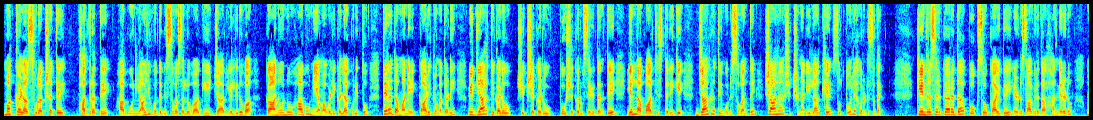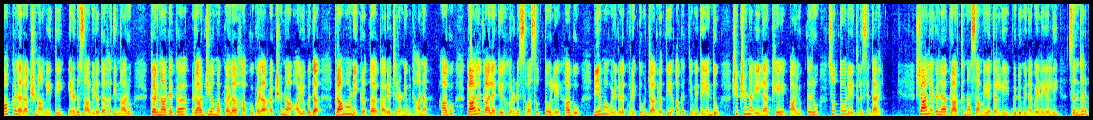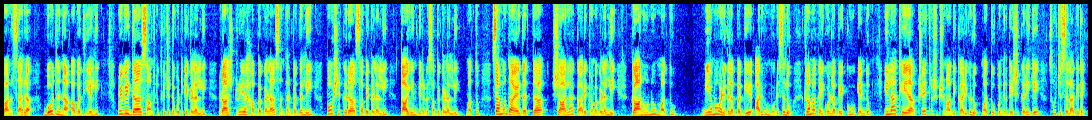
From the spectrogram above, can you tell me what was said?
ಮಕ್ಕಳ ಸುರಕ್ಷತೆ ಭದ್ರತೆ ಹಾಗೂ ನ್ಯಾಯ ಒದಗಿಸುವ ಸಲುವಾಗಿ ಜಾರಿಯಲ್ಲಿರುವ ಕಾನೂನು ಹಾಗೂ ನಿಯಮಾವಳಿಗಳ ಕುರಿತು ತೆರೆದ ಮನೆ ಕಾರ್ಯಕ್ರಮದಡಿ ವಿದ್ಯಾರ್ಥಿಗಳು, ಶಿಕ್ಷಕರು, ಪೋಷಕರು ಸೇರಿದಂತೆ ಎಲ್ಲ ಬಾಧ್ಯಸ್ಥರಿಗೆ ಜಾಗೃತಿ ಮೂಡಿಸುವಂತೆ ಶಾಲಾ ಶಿಕ್ಷಣ ಇಲಾಖೆ ಸುತ್ತೋಲೆ ಹೊರಡಿಸಿದೆ. ಕೇಂದ್ರ ಸರ್ಕಾರದ ಪೋಕ್ಸೋ ಕಾಯ್ದೆ ಎರಡು ಸಾವಿರದ ಹನ್ನೆರಡು, ಮಕ್ಕಳ ರಕ್ಷಣಾ ನೀತಿ ಎರಡು ಸಾವಿರದ ಹದಿನಾರು, ಕರ್ನಾಟಕ ರಾಜ್ಯ ಮಕ್ಕಳ ಹಕ್ಕುಗಳ ರಕ್ಷಣಾ ಆಯೋಗದ ಪ್ರಾಮಾಣೀಕೃತ ಕಾರ್ಯಾಚರಣೆ ವಿಧಾನ ಹಾಗೂ ಕಾಲಕಾಲಕ್ಕೆ ಹೊರಡಿಸುವ ಸುತ್ತೋಲೆ ಹಾಗೂ ನಿಯಮಾವಳಿಗಳ ಕುರಿತು ಜಾಗೃತಿ ಅಗತ್ಯವಿದೆ ಎಂದು ಶಿಕ್ಷಣ ಇಲಾಖೆ ಆಯುಕ್ತರು ಸುತ್ತೋಲೆ ತಿಳಿಸಿದ್ದಾರೆ. ಶಾಲೆಗಳ ಪ್ರಾರ್ಥನಾ ಸಮಯದಲ್ಲಿ ಬಿಡುವಿನ ವೇಳೆಯಲ್ಲಿ ಸಂದರ್ಭಾನುಸಾರ ಬೋಧನಾ ಅವಧಿಯಲ್ಲಿ ವಿವಿಧ ಸಾಂಸ್ಕೃತಿಕ ಚಟುವಟಿಕೆಗಳಲ್ಲಿ, ರಾಷ್ಟ್ರೀಯ ಹಬ್ಬಗಳ ಸಂದರ್ಭದಲ್ಲಿ, ಪೋಷಕರ ಸಭೆಗಳಲ್ಲಿ, ತಾಯಂದಿರ ಸಭೆಗಳಲ್ಲಿ ಮತ್ತು ಸಮುದಾಯದತ್ತ ಶಾಲಾ ಕಾರ್ಯಕ್ರಮಗಳಲ್ಲಿ ಕಾನೂನು ಮತ್ತು ನಿಯಮಾವಳಿಗಳ ಬಗ್ಗೆ ಅರಿವು ಮೂಡಿಸಲು ಕ್ರಮ ಕೈಗೊಳ್ಳಬೇಕು ಎಂದು ಇಲಾಖೆಯ ಕ್ಷೇತ್ರ ಶಿಕ್ಷಣಾಧಿಕಾರಿಗಳು ಮತ್ತು ಉಪನಿರ್ದೇಶಕರಿಗೆ ಸೂಚಿಸಲಾಗಿದೆ.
